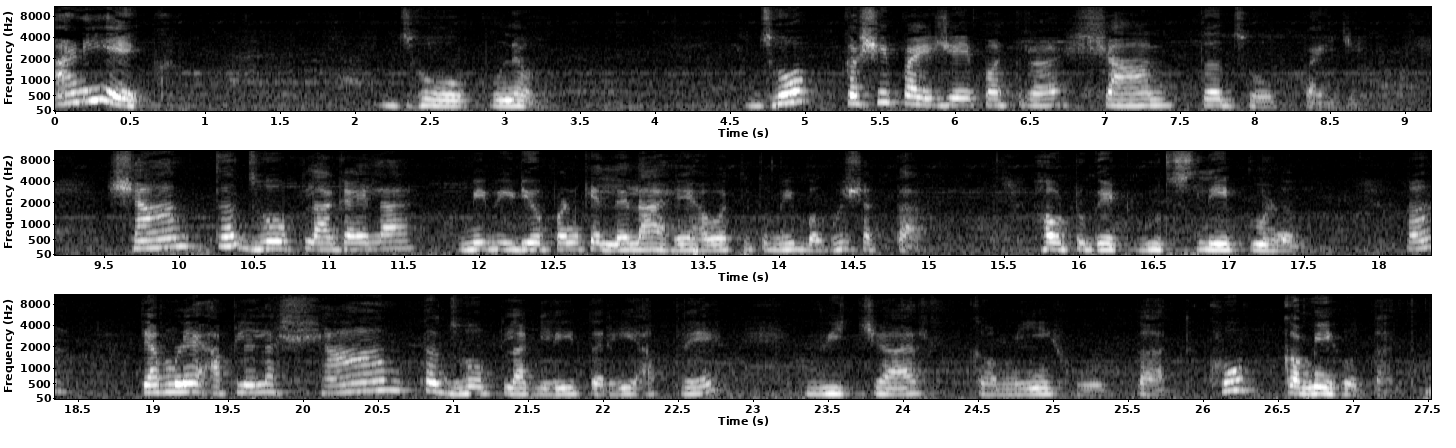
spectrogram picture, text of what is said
आणि एक झोपणं झोप कशी पाहिजे मात्र? शांत झोप पाहिजे. शांत झोप लागायला मी व्हिडिओ पण केलेला आहे हवं ते तुम्ही बघू शकता. How to get good sleep म्हणून. हां? त्यामुळे आपल्याला शांत झोप लागली तरी आपले विचार कमी होतात. खूप कमी होतात.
